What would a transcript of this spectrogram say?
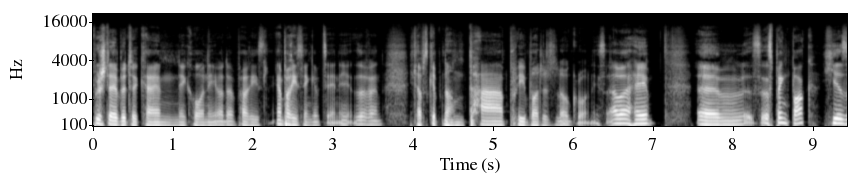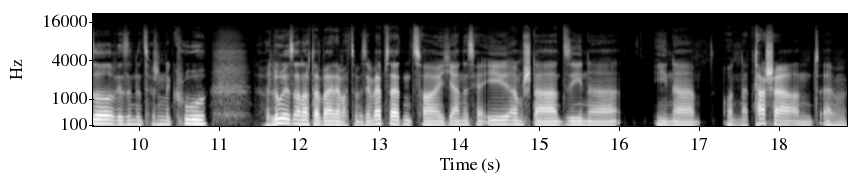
bestell bitte keinen Negroni oder Paris. Ja, Parisling gibt es ja nicht. Insofern, ich glaube, es gibt noch ein paar pre-bottled Logronis. Aber hey, ähm, es, es bringt Bock. Hier so, wir sind inzwischen eine Crew. Lou ist auch noch dabei, der macht so ein bisschen Webseitenzeug. Jan ist ja eh am Start. Sina, Ina und Natascha und ähm,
